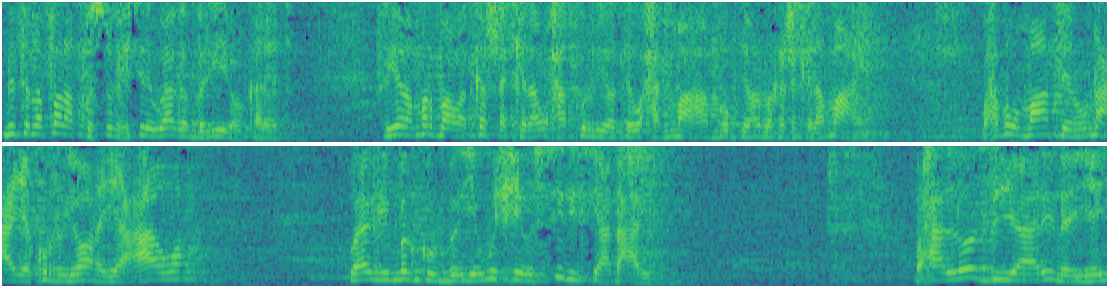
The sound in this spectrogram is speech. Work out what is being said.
mila falaqi subxi sida waaga baryay oo kaleeto. Riyada marbaabaad ka shakidaa waxaad ku riyootay waxaan ma aha moogtay marbaad ka shakidaa ma ahayn. Waxbuu maanta inuu dhacaya ku riyoonayaa caawa. Waagii markuu beriye wixii oo sidiisiia dhacaya waxaa loo diyaarinayay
